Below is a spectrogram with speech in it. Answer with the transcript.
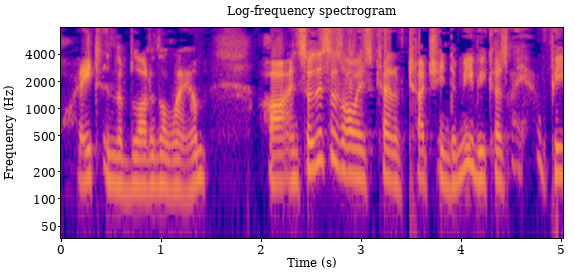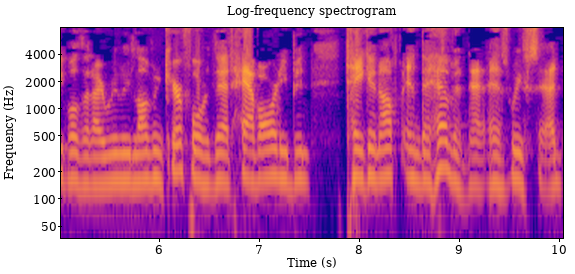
white in the blood of the Lamb. Uh, and so this is always kind of touching to me because I have people that I really love and care for that have already been taken up into heaven, as we've said.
